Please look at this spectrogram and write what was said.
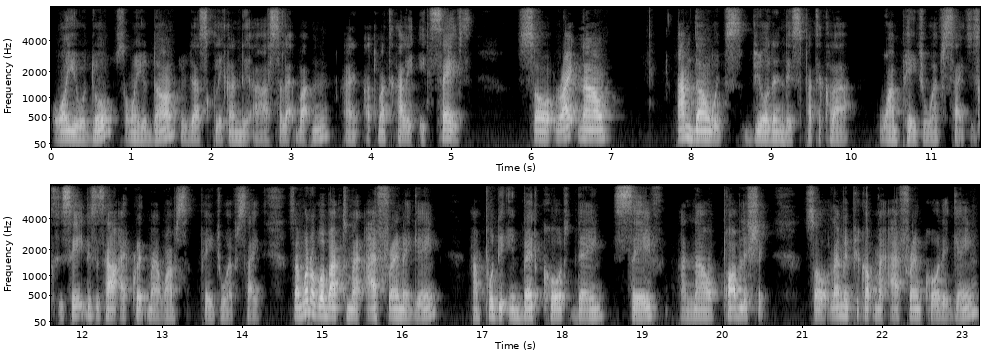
what you will do. So when you're done, you just click on the uh, select button and automatically it saves. So right now, I'm done with building this particular one page website. You see, this is how I create my one page website. So I'm going to go back to my iframe again and put the embed code, then save and now publish it. So let me pick up my iframe code again.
